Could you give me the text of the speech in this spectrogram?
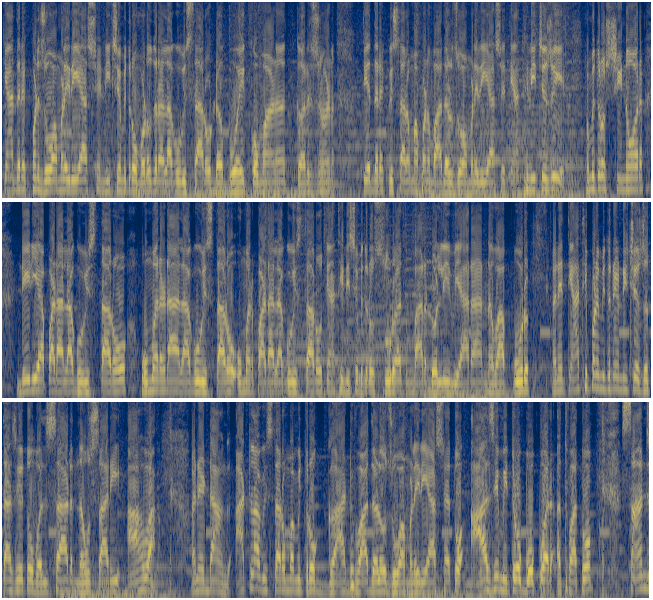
ત્યાં દરેક પણ જોવા મળી રહ્યા છે. નીચે મિત્રો વડોદરા લાગુ વિસ્તારો, ડભોઈ કોવાણ કરજણ, તે દરેક વિસ્તારોમાં પણ વાદળ જોવા મળી રહ્યા છે. ત્યાંથી નીચે જોઈએ તો મિત્રો શિનોર, ડેડિયાપાડા લાગુ વિસ્તારો, ઉમરડા લાગુ વિસ્તારો, ઉમરપાડા લાગુ વિસ્તારો. ત્યાંથી નીચે મિત્રો સુરત, બારડોલી, વ્યારા, નવાપુર અને ત્યાંથી પણ મિત્રો નીચે જતા જઈએ તો વલસાડ, નવસારી, આહવા અને ડાંગ. આટલા વિસ્તારોમાં મિત્રો ગાઢ વાદળો જોવા મળી રહ્યા છે. તો આજે મિત્રો બપોર અથવા તો સાંજ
